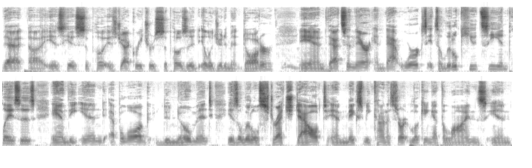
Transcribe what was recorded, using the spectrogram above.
that uh, is his suppo- is Jack Reacher's supposed illegitimate daughter, and that's in there, and that works. It's a little cutesy in places, and the end epilogue denouement is a little stretched out and makes me kind of start looking at the lines in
